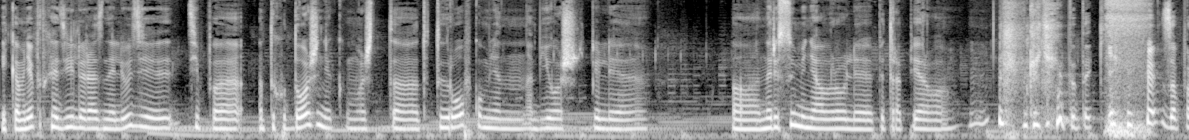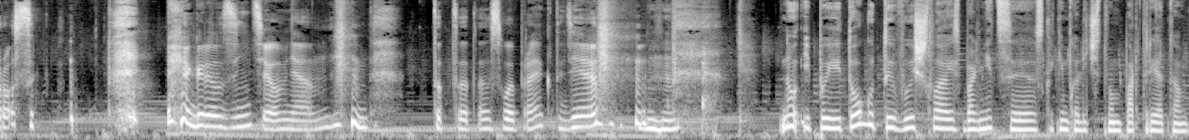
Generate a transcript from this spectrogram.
И ко мне подходили разные люди, типа, а ты художник, может, э, татуировку мне набьешь или э, нарисуй меня в роли Петра Первого. Какие-то такие запросы. Я говорила, извините, у меня тут это, свой проект, идея. Ну и по итогу ты вышла из больницы с каким количеством портретов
